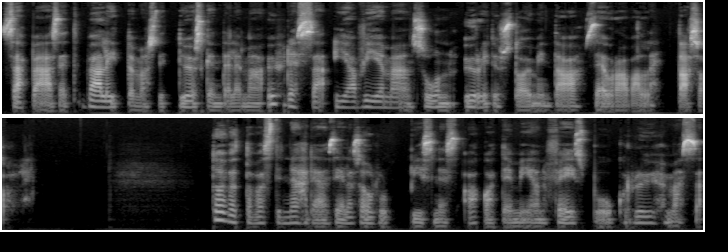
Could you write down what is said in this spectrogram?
sä pääset välittömästi työskentelemään yhdessä ja viemään sun yritystoimintaa seuraavalle tasolle. Toivottavasti nähdään siellä Soulful Business Akatemian Facebook-ryhmässä.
